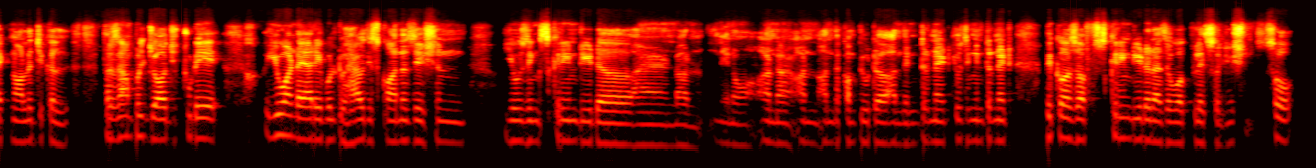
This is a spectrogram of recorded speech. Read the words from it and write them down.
technological. For example, George, today you and I are able to have this conversation using screen reader and on you know on, on on the computer on the internet using internet because of screen reader as a workplace solution. So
